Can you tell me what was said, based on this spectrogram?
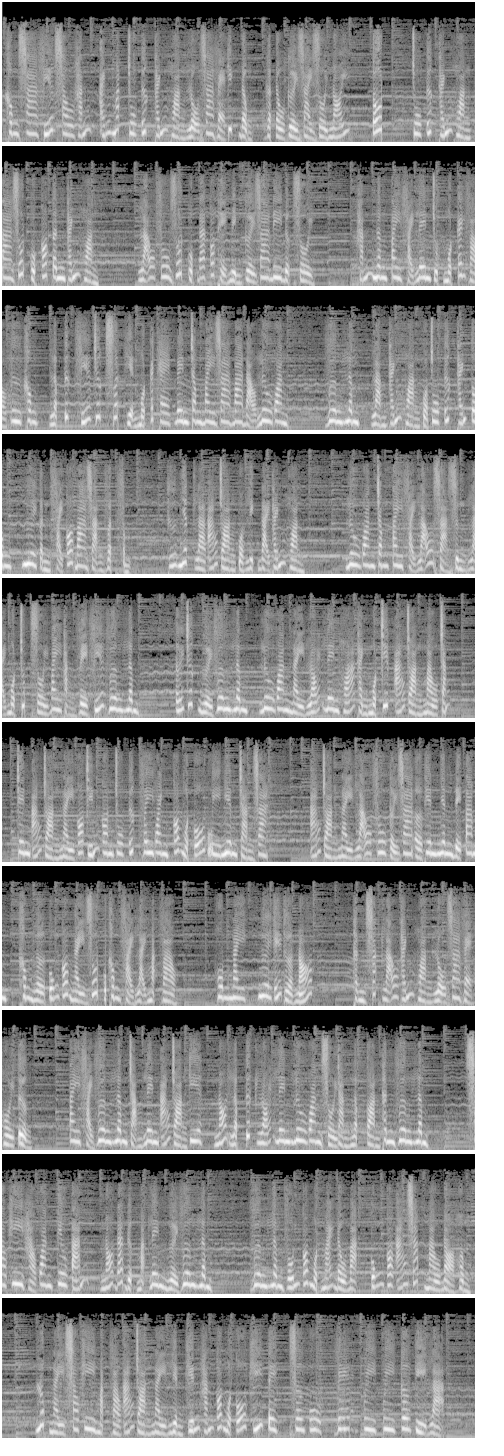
Không xa phía sau hắn, ánh mắt Chu Tước Thánh Hoàng lộ ra vẻ kích động, gật đầu cười dài rồi nói: "Tốt." Chu tước thánh hoàng ta rốt cuộc có tân thánh hoàng. Lão Phu rốt cuộc đã có thể mỉm cười ra đi được rồi. Hắn nâng tay phải lên chụp một cái vào hư không, lập tức phía trước xuất hiện một cái khe bên trong bay ra ba đạo lưu quang. Vương Lâm, làm thánh hoàng của Chu Tước Thánh Tôn, ngươi cần phải có ba dạng vật phẩm. Thứ nhất là áo choàng của lịch đại thánh hoàng. Lưu quang trong tay phải lão giả dừng lại một chút rồi bay thẳng về phía Vương Lâm. tới trước người Vương Lâm, lưu quang này lói lên hóa thành một chiếc áo choàng màu trắng. Trên áo choàng này có 9 con chu tước vây quanh có một cỗ uy nghiêm tràn ra. Áo choàng này lão phu cởi ra ở thiên nhân đệ tam, không ngờ cũng có ngày rốt cuộc không phải lại mặc vào. Hôm nay, ngươi kế thừa nó. Thần sắc lão thánh hoàng lộ ra vẻ hồi tưởng. Tay phải vương lâm chạm lên áo choàng kia, nó lập tức lói lên lưu quang rồi tràn ngập toàn thân vương lâm. Sau khi hào quang tiêu tán, nó đã được mặc lên người vương lâm. Vương lâm vốn có một mái đầu bạc, cũng có áo giáp màu đỏ hồng. Lúc này sau khi mặc vào áo choàng này liền khiến hắn có một cỗ khí tê, sơ u, v, quy quy cơ kỳ lạ.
